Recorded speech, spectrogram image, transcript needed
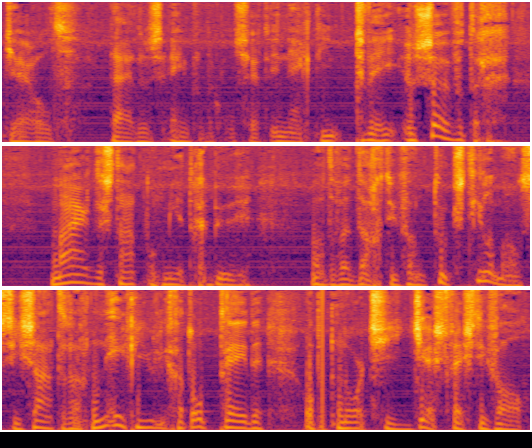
Gerald tijdens een van de concerten in 1972. Maar er staat nog meer te gebeuren. Want wat dacht u van Toets Tielemans die zaterdag 9 juli gaat optreden op het Noordzee Jazz Festival.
